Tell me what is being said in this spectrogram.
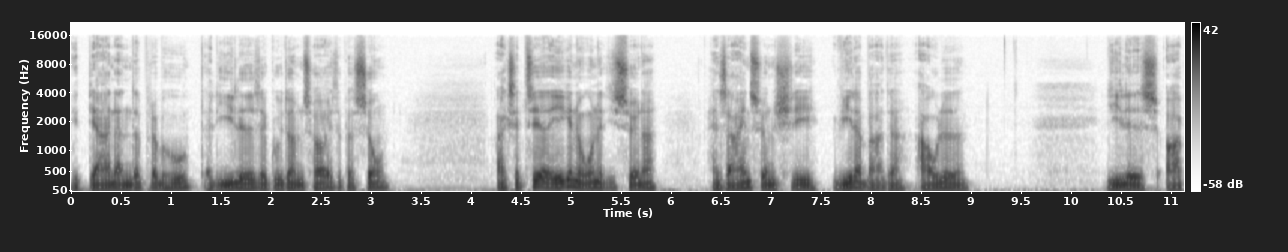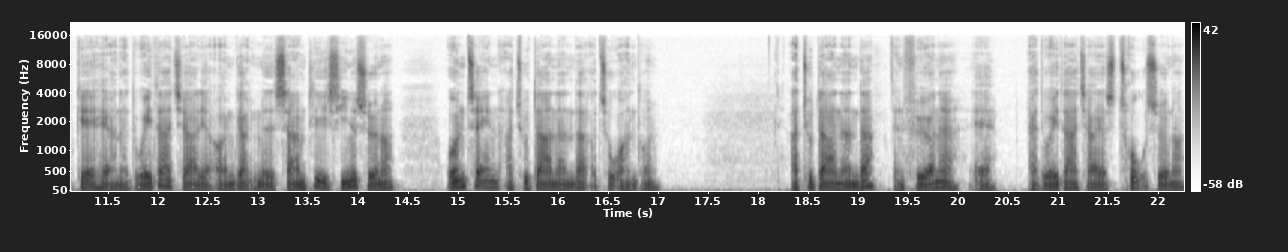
Nityananda Prabhu, der ligeledes er guddommens højeste person, accepterede ikke nogen af de sønner, hans egen søn Shri Virabhadra afledte. Ligeledes opgav herren Advaita Acharya omgang med samtlige sine sønner, undtagen Achyutananda og to andre. Achyutananda, den førende af Advaita Acharyas tro sønner,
